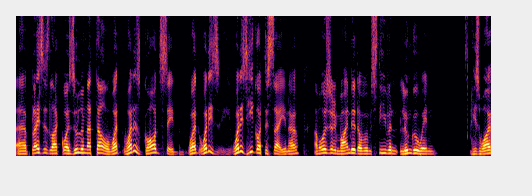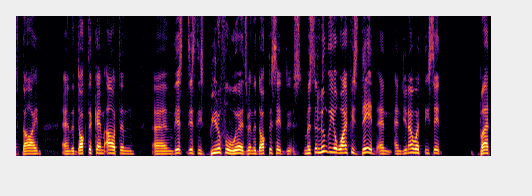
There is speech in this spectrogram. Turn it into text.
uh, places like KwaZulu Natal. What what has God said? What what is what has He got to say? You know, I'm always reminded of him, Stephen Lungu, when his wife died, and the doctor came out and and there's, there's these beautiful words when the doctor said, "Mr. Lungu, your wife is dead," and and you know what he said? But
